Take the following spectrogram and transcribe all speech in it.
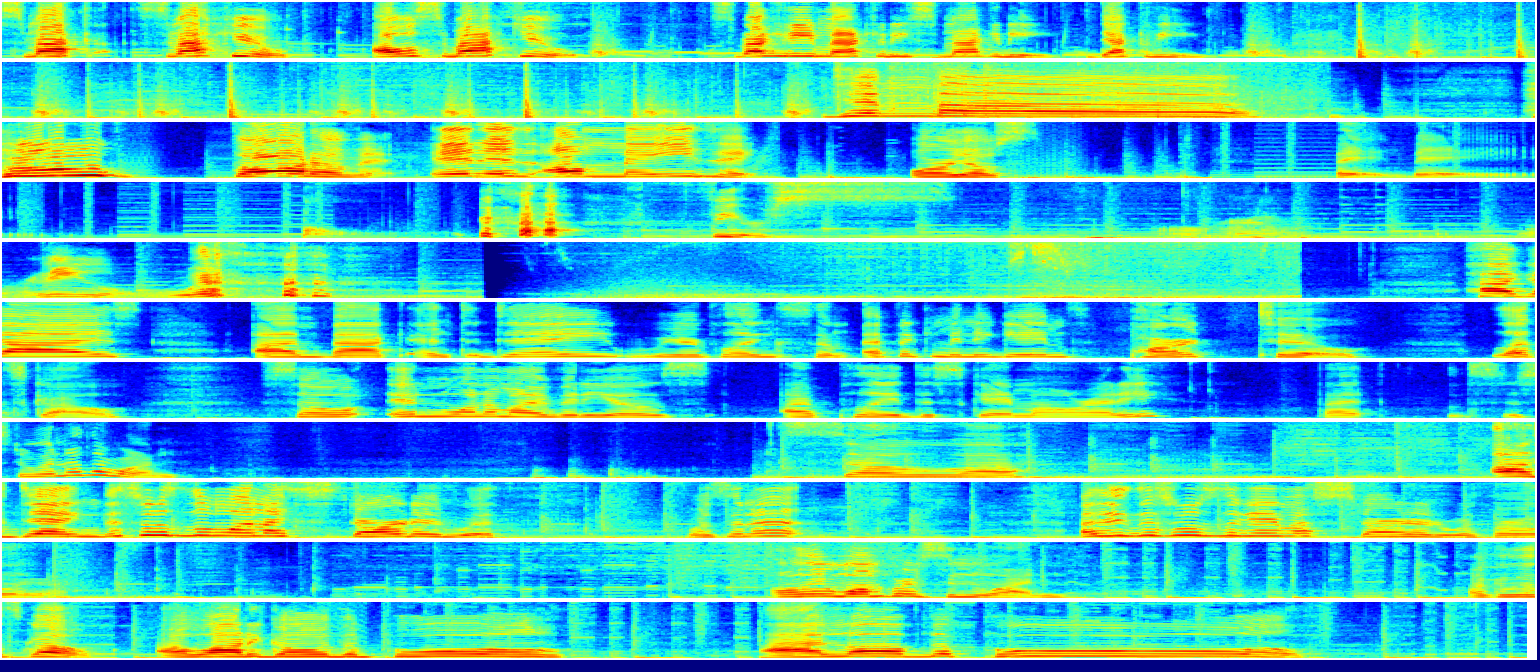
Smack, smack you. I will smack you. Smackety, mackety, smackety, deckety. Timber. Who thought of it? It is amazing. Oreos. Bang, bang. Fierce. Hi guys, I'm back and today we are playing some epic mini games part 2. Let's go. So in one of my videos I played this game already, but let's just do another one. So uh oh, dang, this was the one I started with, wasn't it? I think this was the game I started with earlier. Only one person won. Okay, let's go. I want to go in the pool. I love the pool.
